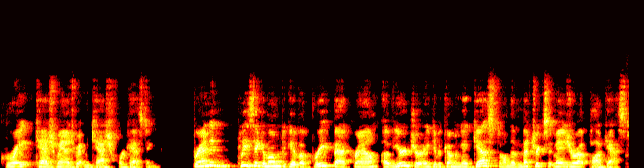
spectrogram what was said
great cash management and cash forecasting? Brandon, please take a moment to give a brief background of your journey to becoming a guest on the Metrics Measure Up podcast.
